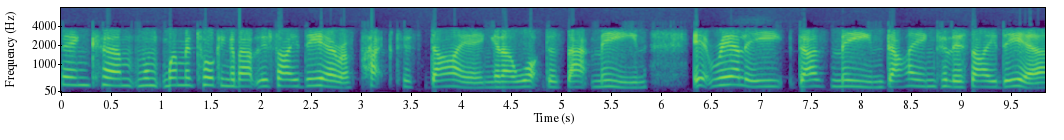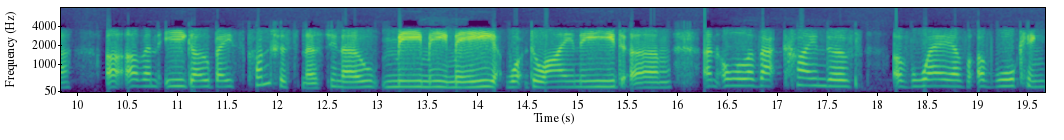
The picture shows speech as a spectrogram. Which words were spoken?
think um, when we're talking about this idea of practice dying, you know, what does that mean? It really does mean dying to this idea uh, of an ego-based consciousness. You know, me, me, me. What do I need? Um, and all of that kind of of way of, of walking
